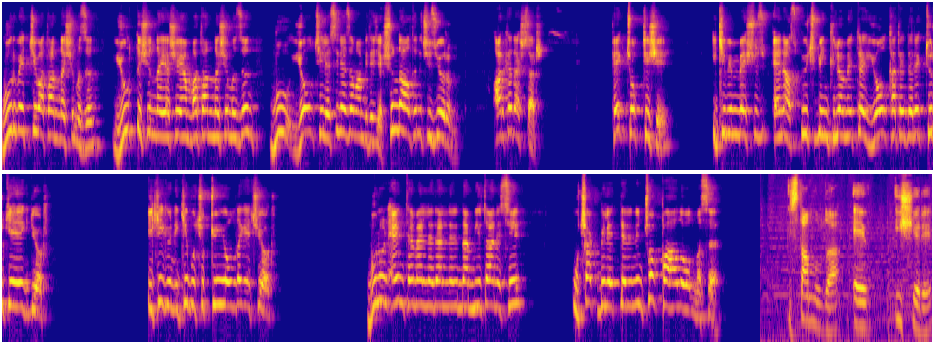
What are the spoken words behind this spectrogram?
Gurbetçi vatandaşımızın, yurt dışında yaşayan vatandaşımızın bu yol çilesi ne zaman bitecek? Şunu da altını çiziyorum. Arkadaşlar, pek çok kişi 2500 en az 3000 kilometre yol kat ederek Türkiye'ye gidiyor. 2 gün, iki buçuk gün yolda geçiyor. Bunun en temel nedenlerinden bir tanesi uçak biletlerinin çok pahalı olması. İstanbul'da ev, iş yeri,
